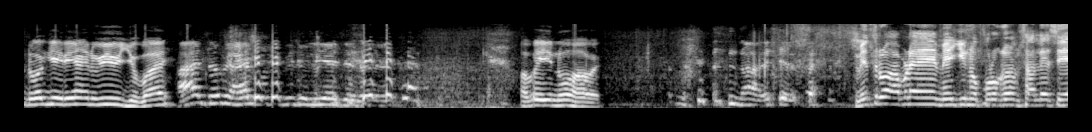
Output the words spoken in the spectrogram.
ડોગી રિહાઈ નું વીવી ગયું ભાઈ. હાલ તમે હાલ મોટું બીજું લઈ આવજો. હવે એ નો આવે. ના મિત્રો આપણે મેગીનો પ્રોગ્રામ ચાલે છે.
